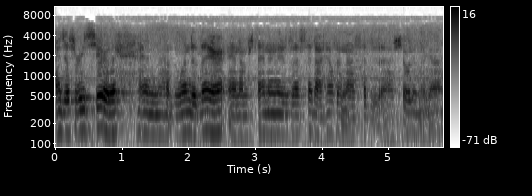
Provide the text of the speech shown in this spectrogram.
I just reached here and uh, the window there, and I'm standing there. As I said, I held it, and I said, I showed him the gun,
